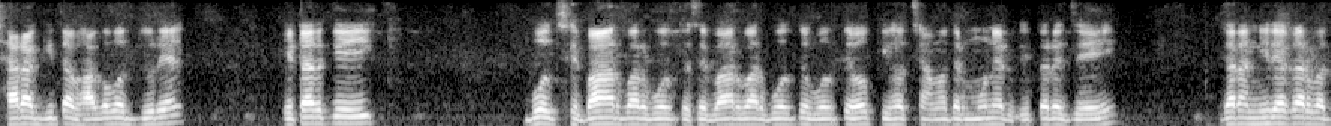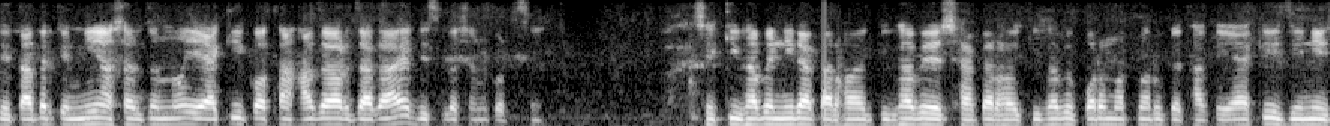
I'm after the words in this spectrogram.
সারা গীতা ভাগবত জুড়ে এটারকেই বলছে, বারবার বলতেছে, বারবার বলতে বলতেও কি হচ্ছে আমাদের মনের ভিতরে যেই যারা নিরাকারবাদী, তাদেরকে নিয়ে আসার জন্য একই কথা হাজার জায়গায় বিশ্লেষণ করছে। সে কীভাবে নিরাকার হয়, কীভাবে সাকার হয়, কীভাবে পরমাত্মা রূপে থাকে, একই জিনিস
